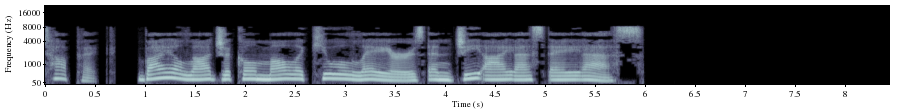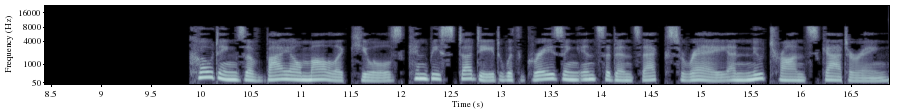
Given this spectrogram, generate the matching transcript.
Topic: Biological molecule layers and GISAS. Coatings of biomolecules can be studied with grazing incidence X-ray and neutron scattering.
